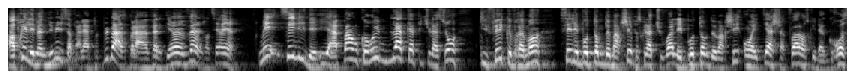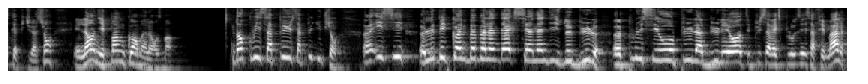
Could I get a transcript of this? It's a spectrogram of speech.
Après, les 22 000, ça peut aller un peu plus bas, ça peut aller à 21, 20, j'en sais rien. Mais c'est l'idée. Il n'y a pas encore eu la capitulation qui fait que vraiment, c'est les bottoms de marché. Parce que là, tu vois, les bottoms de marché ont été à chaque fois lorsqu'il y a grosse capitulation. Et là, on n'y est pas encore, malheureusement. Donc oui, ça pue, ça pue du fion. Euh, ici, euh, le Bitcoin Bubble Index, c'est un indice de bulle. Euh, plus c'est haut, plus la bulle est haute et plus ça va exploser, ça fait mal.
